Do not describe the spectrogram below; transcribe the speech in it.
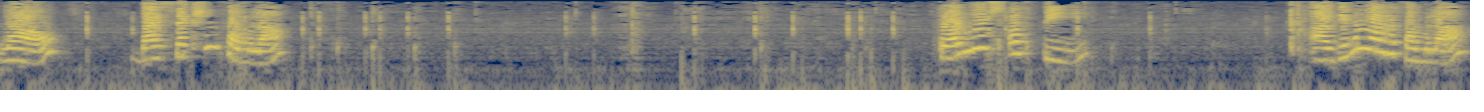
Now by section formula coordinates of P are given by the formula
